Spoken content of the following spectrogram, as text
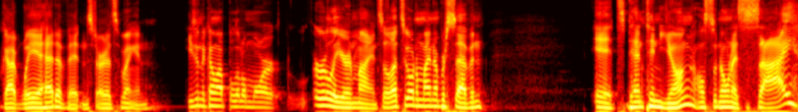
got way ahead of it and started swinging. He's going to come up a little more earlier in mine. So let's go to my number seven. It's Denton Young, also known as Cy,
